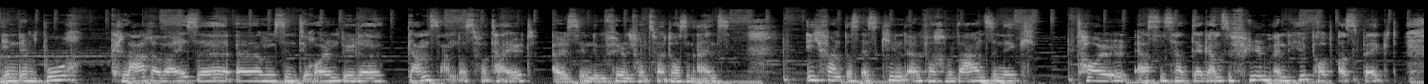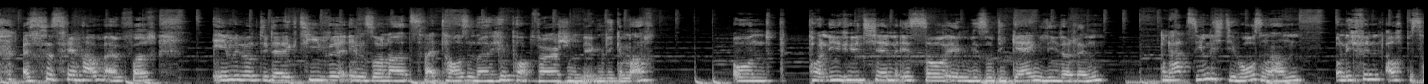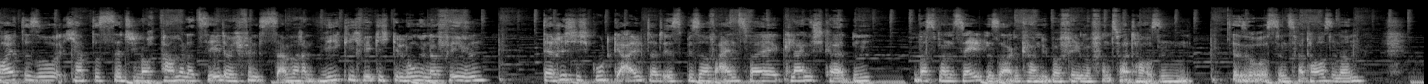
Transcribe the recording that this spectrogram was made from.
In dem Buch klarerweise ähm, sind die Rollenbilder ganz anders verteilt als in dem Film von 2001. Ich fand das als Kind einfach wahnsinnig toll. Erstens hat der ganze Film einen Hip-Hop-Aspekt. Also sie haben einfach Emil und die Detektive in so einer 2000er Hip-Hop-Version irgendwie gemacht. Und Ponyhütchen ist so irgendwie so die Gangleaderin und hat ziemlich die Hosen an. Und ich finde auch bis heute so, ich habe das jetzt schon noch ein paar Mal erzählt, aber ich finde es ist einfach ein wirklich, wirklich gelungener Film, der richtig gut gealtert ist, bis auf ein, zwei Kleinigkeiten, was man selten sagen kann über Filme von 2000, also aus den 2000ern.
